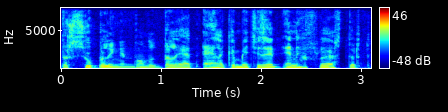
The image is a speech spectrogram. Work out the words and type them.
versoepelingen van het beleid eigenlijk een beetje zijn ingefluisterd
